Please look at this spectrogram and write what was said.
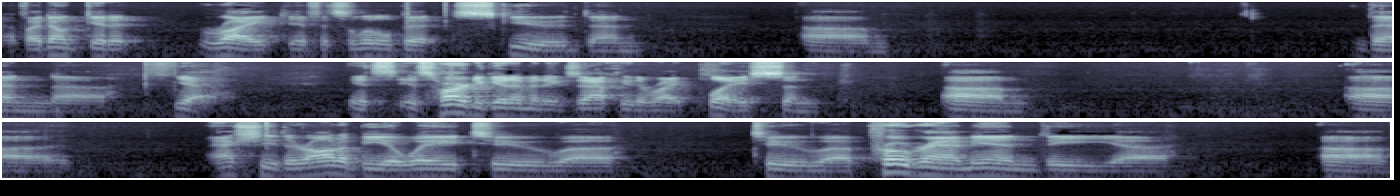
Know, if I don't get it right, if it's a little bit skewed, then um, then uh, yeah, it's it's hard to get them in exactly the right place. And um, uh, actually, there ought to be a way to uh, to uh, program in the uh, um,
